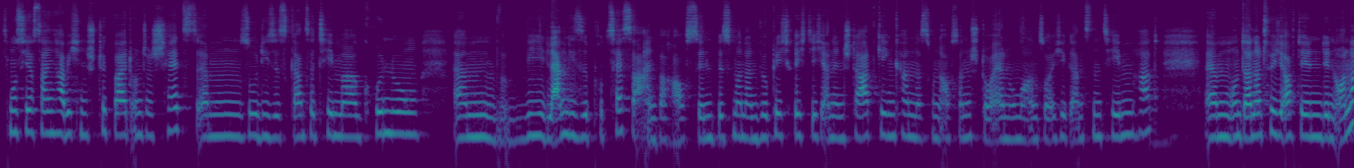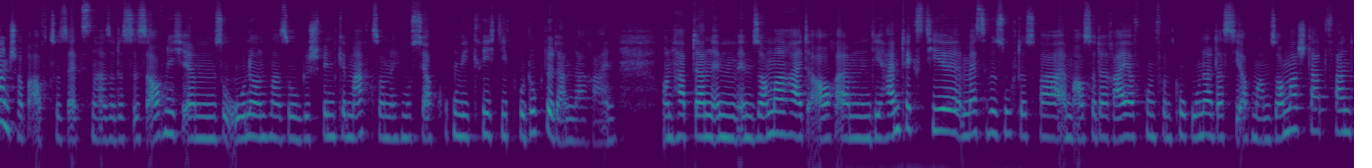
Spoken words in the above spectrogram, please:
das muss ich auch sagen, habe ich ein Stück weit unterschätzt, ähm, so dieses ganze Thema Gründung, ähm, wie lang diese Prozesse einfach auch sind, bis man dann wirklich richtig an den Start gehen kann, dass man auch seine Steuernummer und solche ganzen Themen hat. Ähm, und dann natürlich auch den, den Online-Shop aufzusetzen. Also das ist auch nicht ähm, so ohne und mal so geschwind gemacht, sondern ich muss ja auch gucken, wie kriege ich die Produkte dann da rein und habe dann im, im Sommer halt auch ähm, die Heimtextilmesse besucht. Das war ähm, außer der Reihe aufgrund von Corona, dass die auch mal im Sommer stattfand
